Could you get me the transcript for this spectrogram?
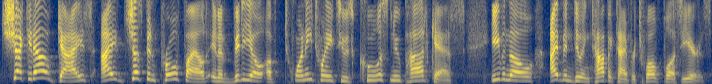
Check it out, guys. I've just been profiled in a video of 2022's coolest new podcasts, even though I've been doing Topic Time for 12 plus years.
